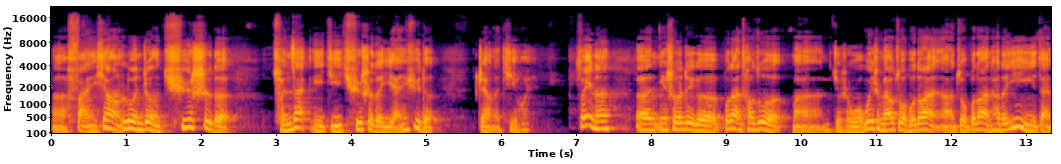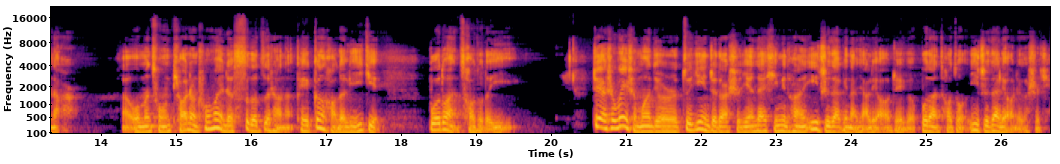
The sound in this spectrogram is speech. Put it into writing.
呃，反向论证趋势的存在以及趋势的延续的这样的机会。所以呢，呃，你说这个波段操作啊，就是我为什么要做波段啊？做波段它的意义在哪儿？啊，我们从调整充分这四个字上呢，可以更好的理解。波段操作的意义，这也是为什么就是最近这段时间在新米团一直在跟大家聊这个波段操作，一直在聊这个事情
